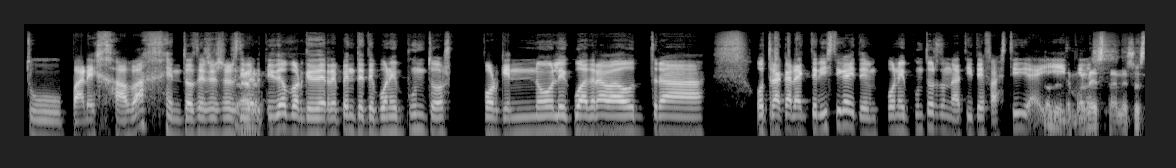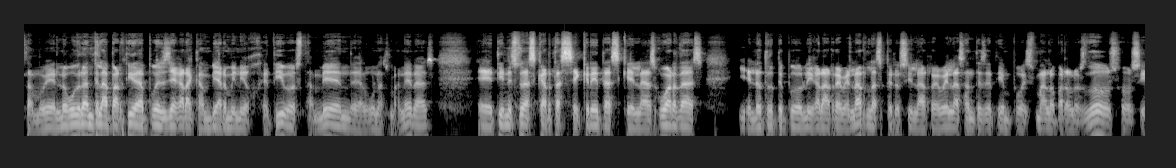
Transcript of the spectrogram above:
tu pareja va, entonces eso es divertido porque de repente te pone puntos porque no le cuadraba otra, otra característica y te pone puntos donde a ti te fastidia. y te molestan, eso está muy bien. Luego durante la partida puedes llegar a cambiar mini objetivos también, de algunas maneras. Eh, tienes unas cartas secretas que las guardas y el otro te puede obligar a revelarlas, pero si las revelas antes de tiempo es malo para los dos, o si,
